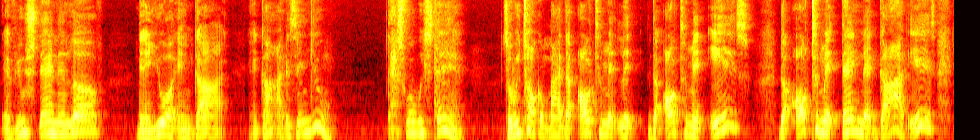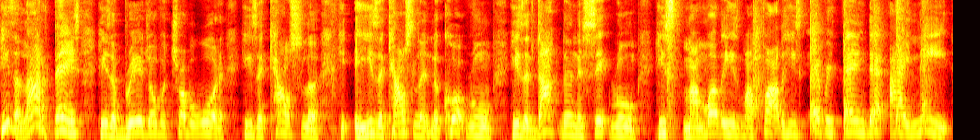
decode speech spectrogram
if you stand in love, then you are in God, and God is in you. That's where we stand. So we talk about the ultimately, the ultimate is the ultimate thing that God is. He's a lot of things. He's a bridge over troubled water. He's a counselor. He, he's a counselor in the courtroom. He's a doctor in the sick room. He's my mother. He's my father. He's everything that I need.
